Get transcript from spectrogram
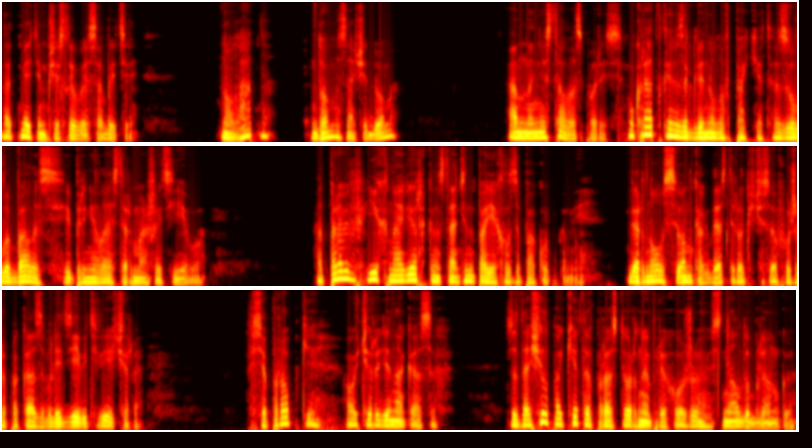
Отметим счастливое событие. Ну ладно. Дома значит дома. Анна не стала спорить. Украдкой заглянула в пакет, заулыбалась и принялась тормошить его. Отправив их наверх, Константин поехал за покупками. Вернулся он, когда стрелки часов уже показывали девять вечера. Все пробки, очереди на кассах. Затащил пакеты в просторную прихожую, снял дубленку.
